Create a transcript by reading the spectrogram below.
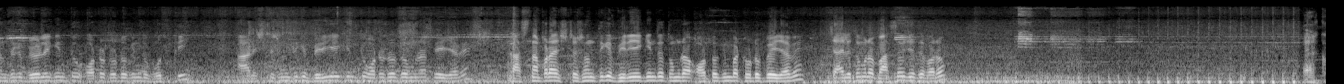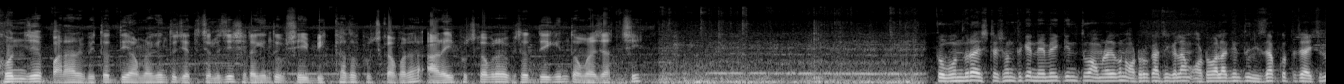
স্টেশন থেকে বেরোলে কিন্তু অটো টোটো কিন্তু ভর্তি, আর স্টেশন থেকে বেরিয়ে কিন্তু অটো টোটো তোমরা পেয়ে যাবে। কাসনাপাড়া স্টেশন থেকে বেরিয়ে কিন্তু তোমরা অটো কিংবা টোটো পেয়ে যাবে, চাইলে তোমরা বাসেও যেতে পারো। এখন যে পাড়ার ভিতর দিয়ে আমরা কিন্তু যেতে চলেছি, সেটা কিন্তু সেই বিখ্যাত ফুচকা পাড়া আর এই ফুচকা পাড়ার ভিতর দিয়ে কিন্তু আমরা যাচ্ছি। তো বন্ধুরা, স্টেশন থেকে নেমে কিন্তু আমরা যখন অটোর কাছে গেলাম, অটোওয়ালা কিন্তু রিজার্ভ করতে চাইছিল,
